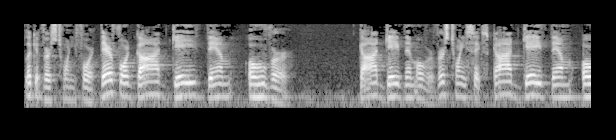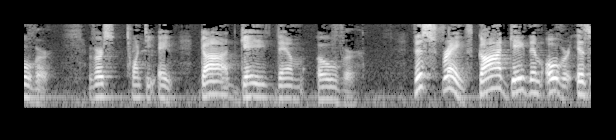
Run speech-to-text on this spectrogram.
Look at verse 24. Therefore, God gave them over. God gave them over. Verse 26. God gave them over. Verse 28. God gave them over. This phrase, God gave them over, is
